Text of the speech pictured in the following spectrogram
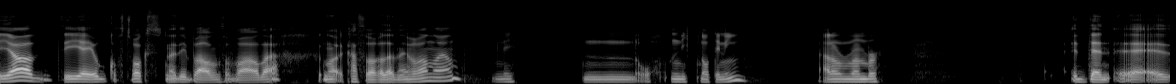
Ja, de er jo godt voksne, de barna som var der. Hvilket år er den ifra nå igjen? 19, åh, 1989? I don't remember. Den, eh,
